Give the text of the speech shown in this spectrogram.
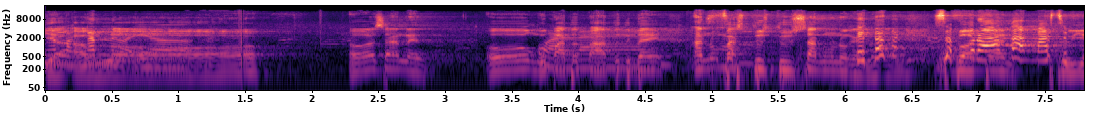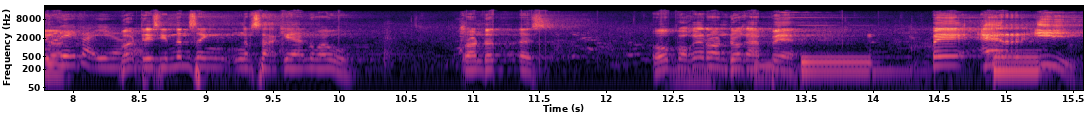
ya ya. Allah. Oh, sanes. Oh, nggo patut-patut tibae anu Mas dus-dusan ngono kan. Boten. Mas iya. jebule kok ya. Mbok de sinten sing ngersake anu mau? Rondo tes. Oh, pokoknya rondo kabeh. PRI.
